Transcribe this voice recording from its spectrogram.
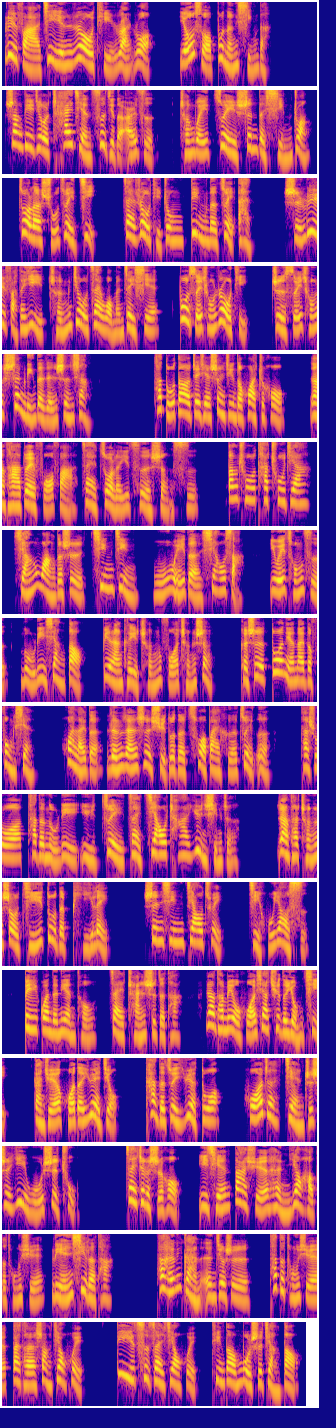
律法既因肉体软弱有所不能行的，上帝就差遣自己的儿子成为最深的形状，做了赎罪祭，在肉体中定了罪案，使律法的义成就在我们这些。不随从肉体，只随从圣灵的人身上。他读到这些圣经的话之后，让他对佛法再做了一次省思。当初他出家，向往的是清净无为的潇洒，以为从此努力向道，必然可以成佛成圣。可是多年来的奉献，换来的仍然是许多的挫败和罪恶。他说，他的努力与罪在交叉运行着。让他承受极度的疲累，身心交瘁，几乎要死。悲观的念头在蚕食着他，让他没有活下去的勇气。感觉活得越久，看的罪越多，活着简直是一无是处。在这个时候，以前大学很要好的同学联系了他，他很感恩，就是他的同学带他上教会，第一次在教会听到牧师讲道。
